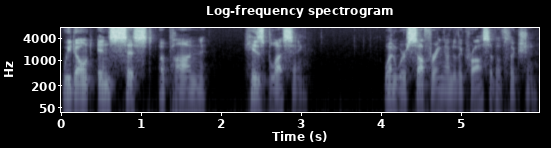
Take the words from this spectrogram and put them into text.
We don't insist upon His blessing when we're suffering under the cross of affliction.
